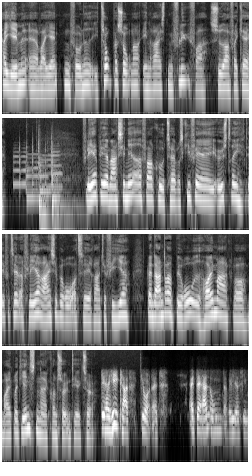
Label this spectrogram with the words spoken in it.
Herhjemme er varianten fundet i to personer indrejst med fly fra Sydafrika. Flere bliver vaccineret for at kunne tage på skiferie i Østrig. Det fortæller flere rejsebyråer til Radio 4. Blandt andre byrådet Højmark, hvor Majbrit Jensen er koncerndirektør. Det har helt klart gjort, at, at der er nogen, der vælger at sige,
